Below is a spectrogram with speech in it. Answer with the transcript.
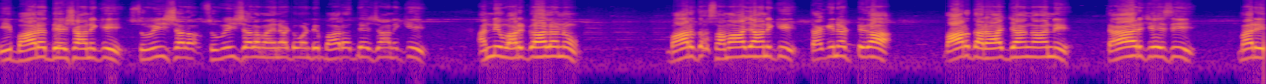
ఈ భారతదేశానికి సువిశల సువిశలమైనటువంటి భారతదేశానికి అన్ని వర్గాలను భారత సమాజానికి తగినట్టుగా భారత రాజ్యాంగాన్ని తయారు చేసి మరి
